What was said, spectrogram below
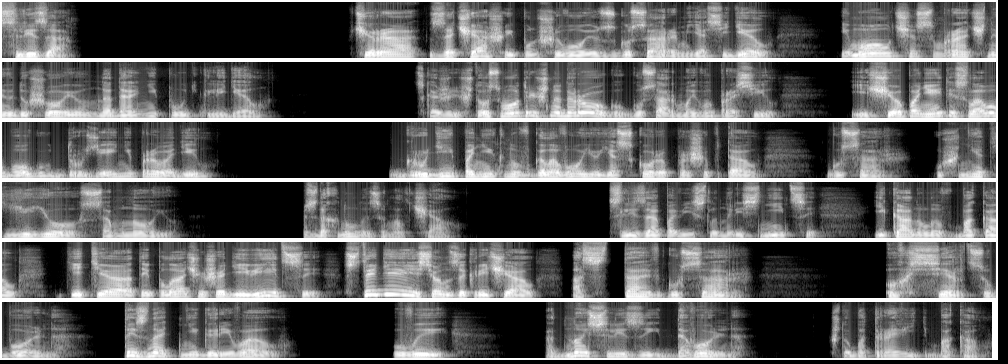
Слеза. Вчера за чашей пуншевою с гусаром я сидел И молча с мрачною душою на дальний путь глядел. «Скажи, что смотришь на дорогу?» — гусар мой вопросил. «Еще по ней ты, слава богу, друзей не проводил». К груди поникнув головою, я скоро прошептал, «Гусар, Уж нет ее со мною. Вздохнул и замолчал. Слеза повисла на реснице и канула в бокал. «Дитя, ты плачешь о девице? Стыдись!» — он закричал. «Оставь, гусар! Ох, сердцу больно! Ты знать не горевал! Увы, одной слезы довольно чтобы отравить бокал.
